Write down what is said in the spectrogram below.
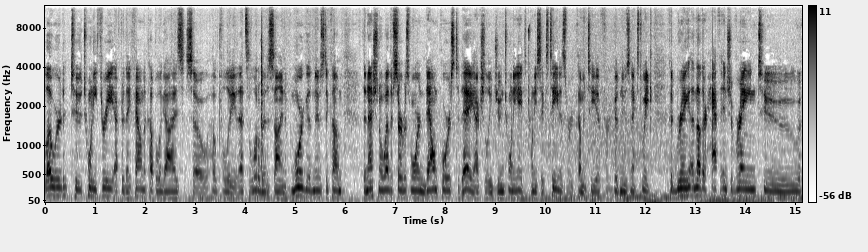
lowered to 23 after they found a couple of guys, so hopefully that's a little bit of sign of more good news to come. The National Weather Service warned downpours today, actually June 28, 2016, as we're coming to you for good news next week, could bring another half inch of rain to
